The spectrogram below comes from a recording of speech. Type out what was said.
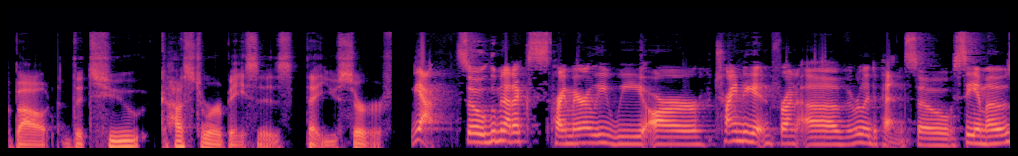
about the two customer bases that you serve. Yeah. So Luminetics, primarily, we are trying to get in front of, it really depends. So CMOs.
